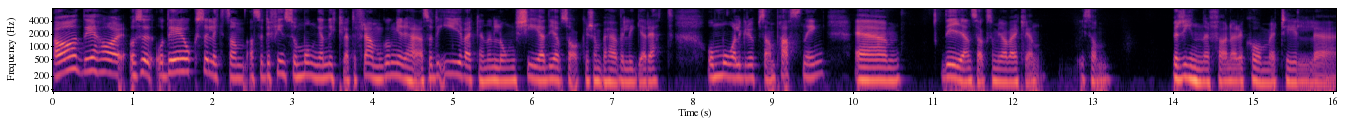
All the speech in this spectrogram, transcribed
Ja, det har, och, så, och det är också liksom, alltså det finns så många nycklar till framgång i det här. Alltså det är verkligen en lång kedja av saker som behöver ligga rätt. Och målgruppsanpassning, eh, det är en sak som jag verkligen liksom brinner för när det kommer till, eh,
